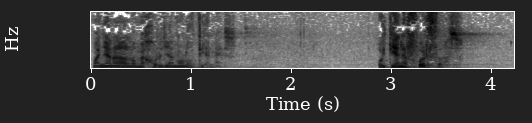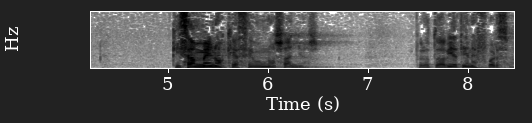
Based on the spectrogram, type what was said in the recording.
mañana a lo mejor ya no lo tienes. Hoy tienes fuerzas, quizás menos que hace unos años, pero todavía tienes fuerza.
